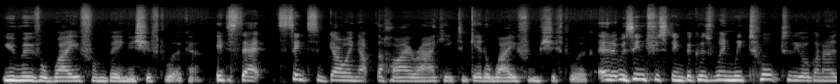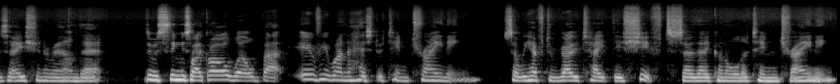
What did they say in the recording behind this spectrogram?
you move away from being a shift worker. It's that sense of going up the hierarchy to get away from shift work. And it was interesting because when we talked to the organisation around that, there was things like, oh, well, but everyone has to attend training. So we have to rotate their shifts so they can all attend training.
